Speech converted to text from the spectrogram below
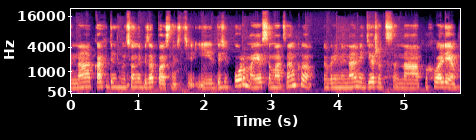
на кафедре информационной безопасности. И до сих пор моя самооценка временами держится на похвале,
